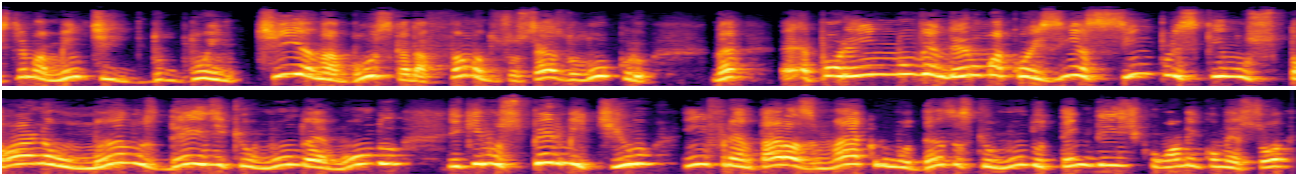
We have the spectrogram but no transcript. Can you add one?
extremamente doentia na busca da fama, do sucesso, do lucro, né? É, porém, não venderam uma coisinha simples que nos torna humanos desde que o mundo é mundo e que nos permitiu enfrentar as macro mudanças que o mundo tem desde que o homem começou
